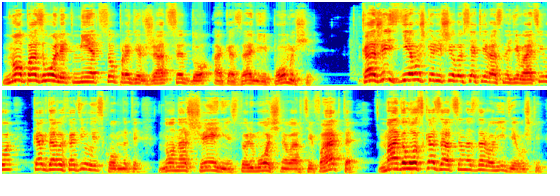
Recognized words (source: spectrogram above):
но позволит Меццо продержаться до оказания помощи. Кажись, девушка решила всякий раз надевать его, когда выходила из комнаты, но ношение столь мощного артефакта могло сказаться на здоровье девушки,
